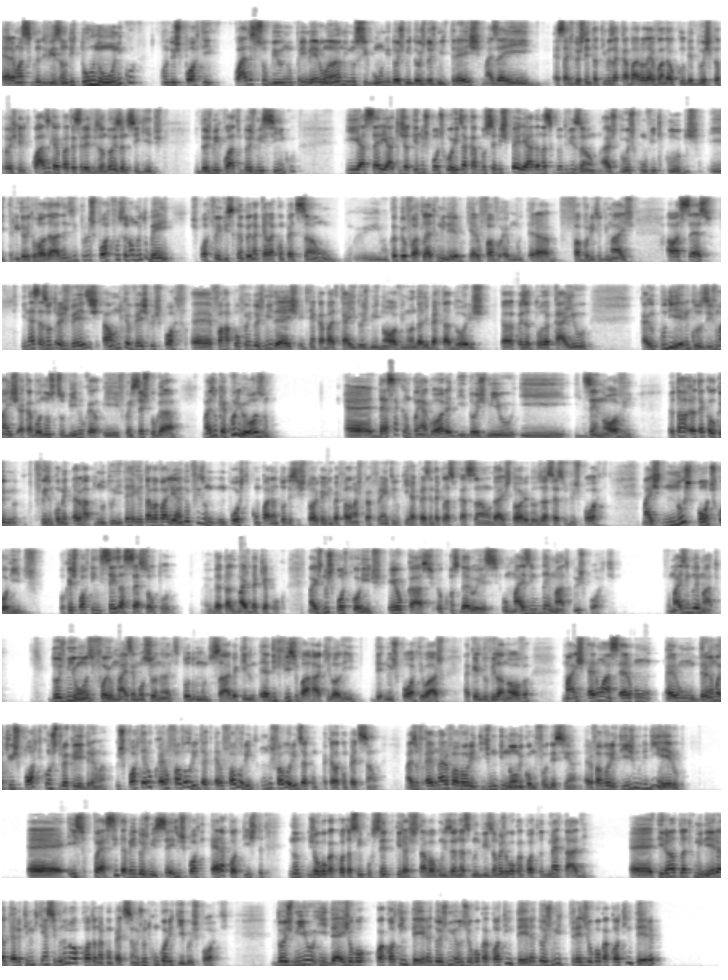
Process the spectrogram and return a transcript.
Era uma segunda divisão de turno único, onde o esporte quase subiu no primeiro ano e no segundo, em 2002 2003, mas aí essas duas tentativas acabaram levando ao clube duas campanhas que ele quase caiu para a terceira divisão, dois anos seguidos, em 2004 e 2005. E a Série A, que já tinha nos pontos corridos, acabou sendo espelhada na segunda divisão. As duas com 20 clubes e 38 rodadas, e para o esporte funcionou muito bem. O esporte foi vice-campeão naquela competição, e o campeão foi o Atlético Mineiro, que era, o é era favorito demais ao acesso. E nessas outras vezes, a única vez que o esporte é, farrapou foi em 2010. Ele tinha acabado de cair em 2009, no ano da Libertadores, aquela coisa toda, caiu, caiu com dinheiro, inclusive, mas acabou não subindo e ficou em sexto lugar. Mas o que é curioso, é, dessa campanha agora, de 2019, eu, tava, eu até coloquei, fiz um comentário rápido no Twitter, eu estava avaliando, eu fiz um, um, post comparando todo esse histórico, a gente vai falar mais para frente, do que representa a classificação, da história dos acessos do esporte, mas nos pontos corridos, porque o esporte tem seis acessos ao todo. Detalhe mais daqui a pouco. Mas nos pontos corridos, eu, Cássio, eu considero esse o mais emblemático do esporte. O mais emblemático. 2011 foi o mais emocionante, todo mundo sabe. Aquilo, é difícil barrar aquilo ali no esporte, eu acho, aquele do Vila Nova. Mas era, uma, era, um, era um drama que o esporte construiu aquele drama. O esporte era, o, era um favorito, era o favorito, um dos favoritos daquela competição. Mas não era o favoritismo de nome como foi desse ano, era o favoritismo de dinheiro. É, isso foi assim também em 2006. O esporte era cotista, não jogou com a cota 100%, porque já estava há alguns anos na segunda divisão, mas jogou com a cota de metade. É, tirando o Atlético Mineiro, era o time que tinha a segunda maior cota na competição, junto com o Coritiba, o esporte. 2010 jogou com a cota inteira, 2011 jogou com a cota inteira, 2013 jogou com a cota inteira.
